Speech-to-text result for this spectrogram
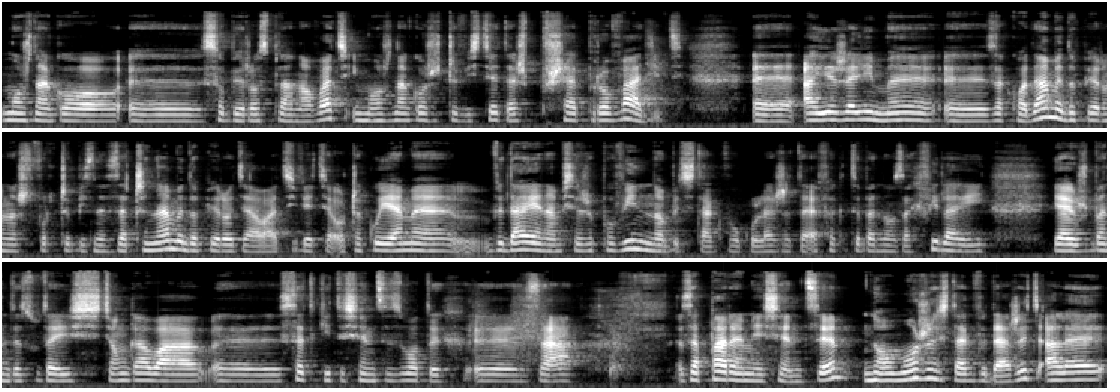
można go y, sobie rozplanować i można go rzeczywiście też przeprowadzić. E, a jeżeli my e, zakładamy dopiero nasz twórczy biznes, zaczynamy dopiero działać i wiecie, oczekujemy, wydaje nam się, że powinno być tak w ogóle, że te efekty będą za chwilę i ja już będę tutaj ściągała setki tysięcy złotych za za parę miesięcy. No, może się tak wydarzyć, ale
